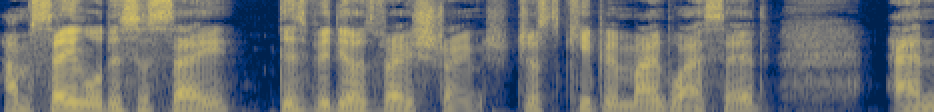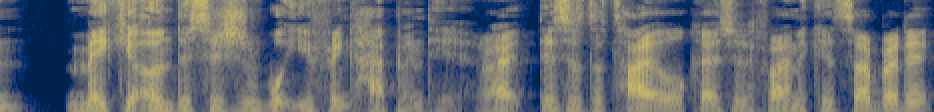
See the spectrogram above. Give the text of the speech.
I'm saying all this to say this video is very strange. Just keep in mind what I said and make your own decision what you think happened here, right? This is the title, Catch the Find a Kid subreddit.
